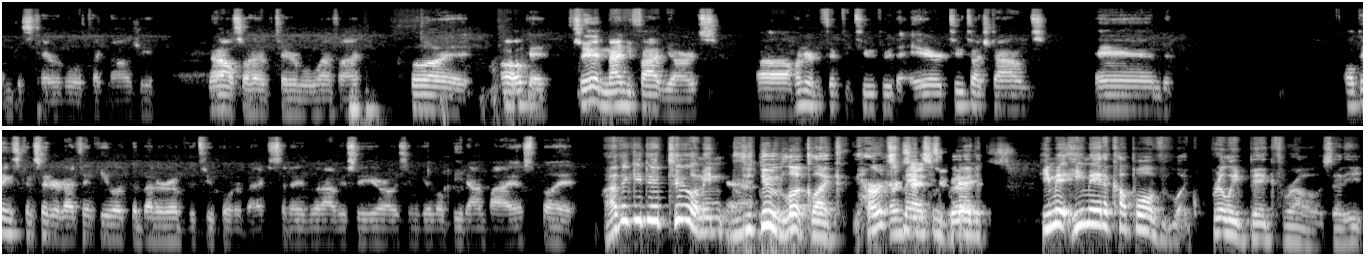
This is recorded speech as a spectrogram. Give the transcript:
I'm just terrible with technology. And I also have terrible Wi-Fi. But oh, okay. So he had 95 yards, uh, 152 through the air, two touchdowns, and all things considered, I think he looked the better of the two quarterbacks today. But obviously, you're always going to get a little beat down bias. But I think he did too. I mean, yeah. dude, look like Hurts, made some good. He made he made a couple of like really big throws that he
